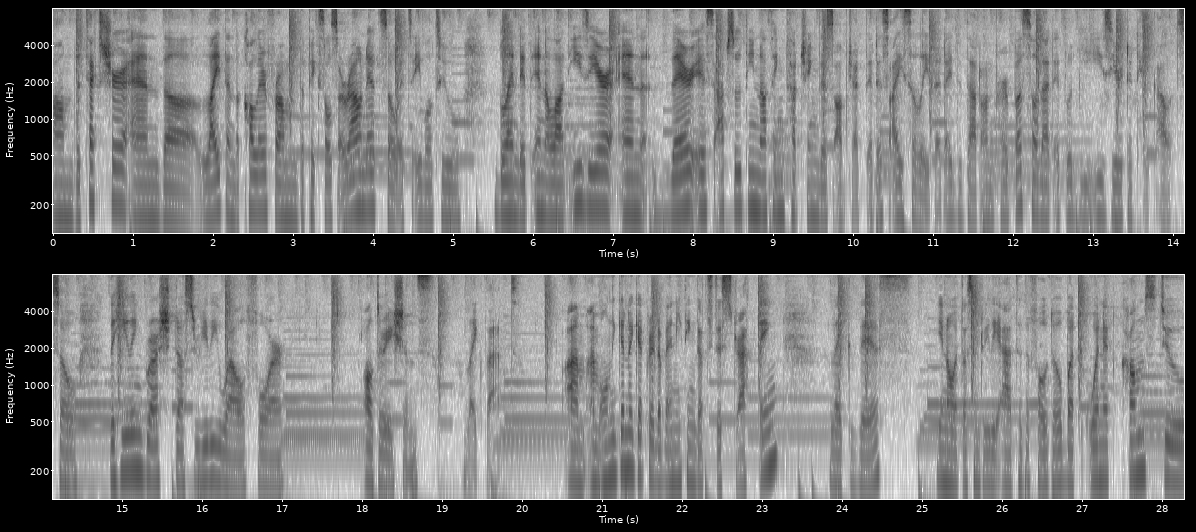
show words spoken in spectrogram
um, the texture and the light and the color from the pixels around it so it's able to blend it in a lot easier. And there is absolutely nothing touching this object. It is isolated. I did that on purpose so that it would be easier to take out. So the healing brush does really well for alterations like that. Um, I'm only gonna get rid of anything that's distracting like this you know it doesn't really add to the photo but when it comes to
